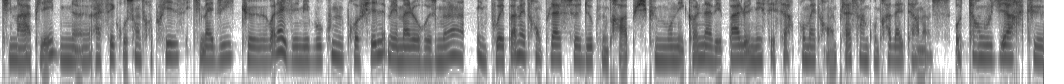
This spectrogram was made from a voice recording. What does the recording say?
qui m'a appelé, une assez grosse entreprise, qui m'a dit que voilà, ils aimaient beaucoup mon profil, mais malheureusement, ils ne pouvaient pas mettre en place de contrat puisque mon école n'avait pas le nécessaire pour mettre en place un contrat d'alternance. Autant vous dire que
